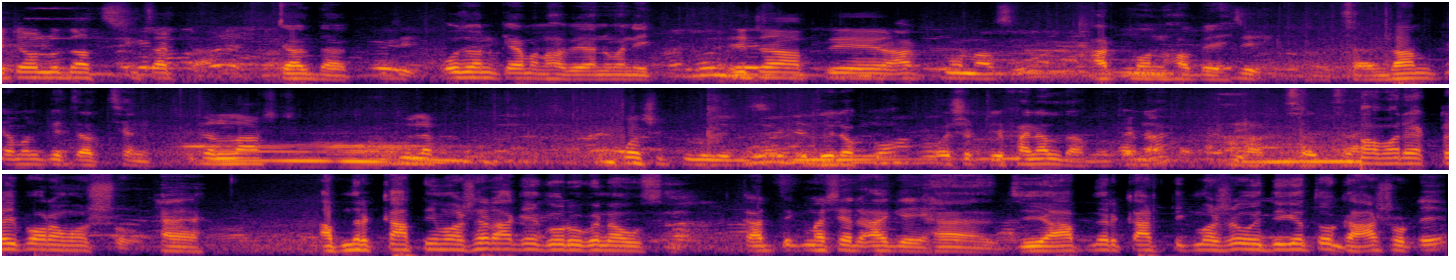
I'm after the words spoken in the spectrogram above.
এটা হলো দাঁত চারটা। চার দাঁত। ওজন কেমন হবে আনুমানিক? এটা আপনার আট মন আছে। আট মন হবে। জি। আচ্ছা দাম কেমন কি চাচ্ছেন? এটা লাস্ট দুই লাখ পঁয়ষট্টি বলে দিচ্ছি দুই লক্ষ পঁয়ষট্টি ফাইনাল দাম এটা না? আচ্ছা আচ্ছা। আমার একটাই পরামর্শ। হ্যাঁ। আপনার কাতি মাসের আগে গরু কেনা উচিত। কার্তিক মাসের আগে? হ্যাঁ যে আপনার কার্তিক মাসে ওইদিকে তো ঘাস ওঠে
